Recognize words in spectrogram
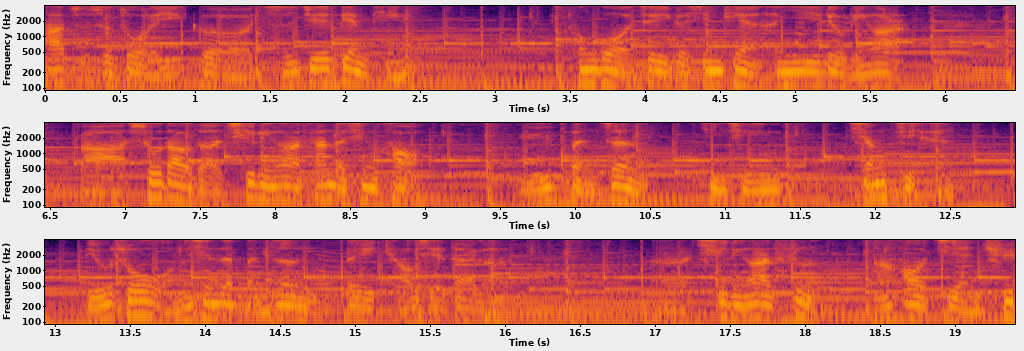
它只是做了一个直接变频，通过这一个芯片 N1602，把收到的7023的信号与本阵进行相减。比如说，我们现在本阵被调谐在了呃7024，然后减去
